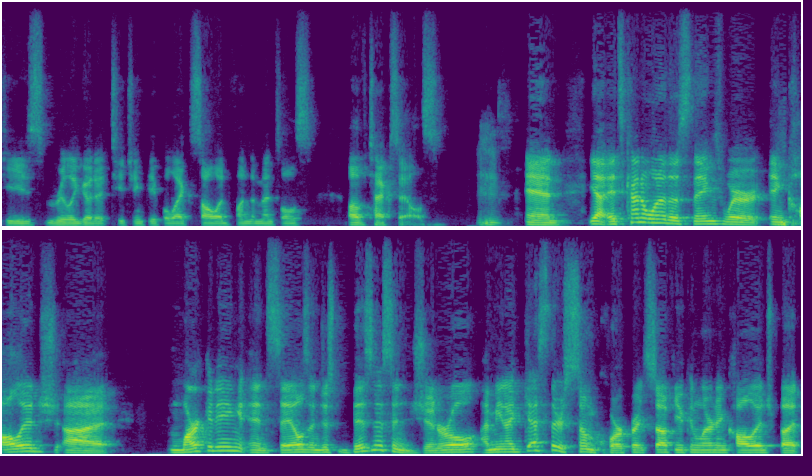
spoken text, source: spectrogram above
he's really good at teaching people like solid fundamentals of tech sales. Mm-hmm. And yeah, it's kind of one of those things where in college, uh, marketing and sales and just business in general, I mean, I guess there's some corporate stuff you can learn in college, but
